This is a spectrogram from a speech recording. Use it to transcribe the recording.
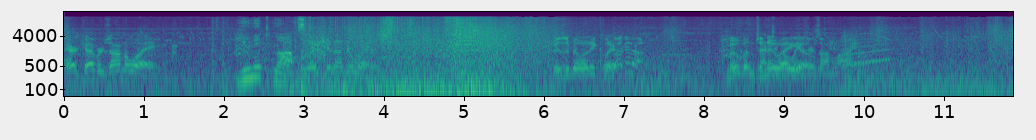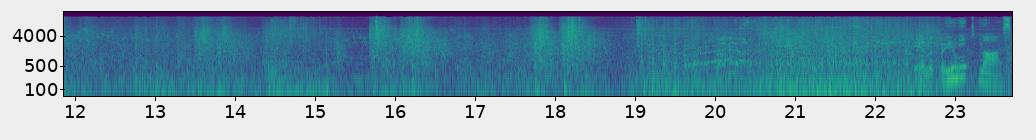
Air cover's on the way. Unit lost. Operation underway. Visibility clear. Buck it up. Moving to Tactical new AO. lasers online. Buck it up. In the field. Unit lost.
